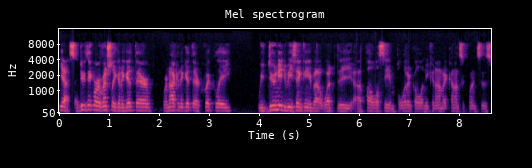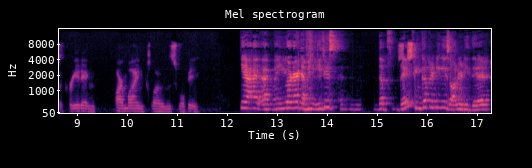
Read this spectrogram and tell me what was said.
yes, I do think we're eventually going to get there. We're not going to get there quickly. We do need to be thinking about what the uh, policy and political and economic consequences of creating our mind clones will be. Yeah, I, I, you're right. I mean, it is the brain fingerprinting is already there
